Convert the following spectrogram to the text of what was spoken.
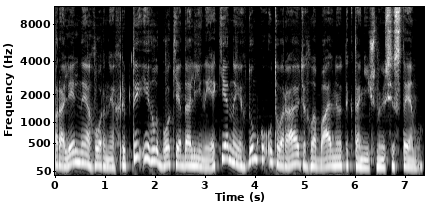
паралельныя горныя хрыбты і глыбокія даліны, якія на іх думку ўтвараюць глобальную тэктанічную сістэму.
